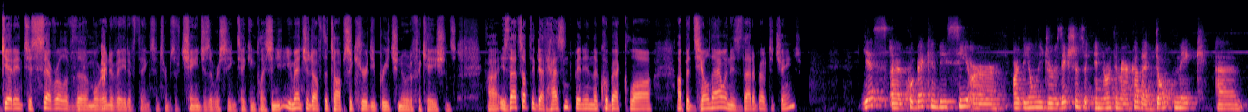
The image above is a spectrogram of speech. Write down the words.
get into several of the more innovative things in terms of changes that we're seeing taking place? And you, mentioned off the top security breach notifications. Uh, is that something that hasn't been in the Quebec law up until now, and is that about to change? Yes, uh, Quebec and BC are are the only jurisdictions in North America that don't make um,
